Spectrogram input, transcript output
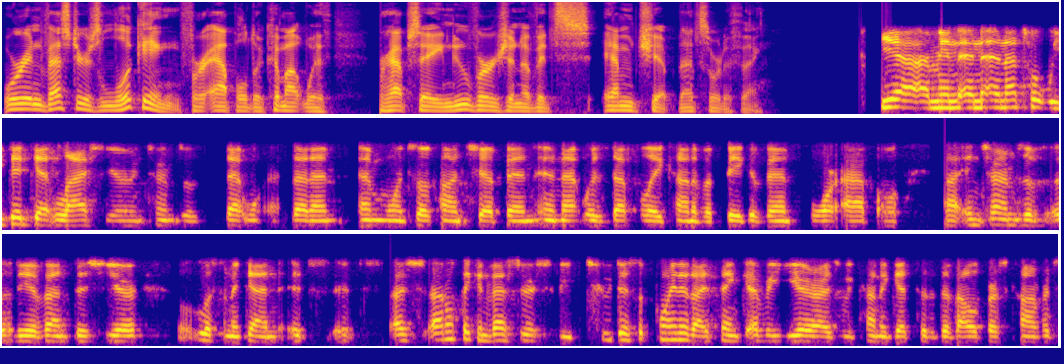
were investors looking for Apple to come out with perhaps a new version of its M chip, that sort of thing. Yeah, I mean, and, and that's what we did get last year in terms of that that M, M1 Silicon chip, and, and that was definitely kind of a big event for Apple. Uh, in terms of the event this year, listen again, it's it's I don't think investors should be too disappointed. I think every year as we kind of get to the developers conference,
